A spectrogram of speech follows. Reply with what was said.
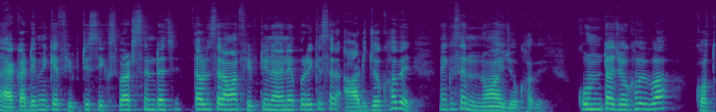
হ্যাঁ অ্যাকাডেমিকে ফিফটি সিক্স পার্সেন্ট আছে। তাহলে স্যার আমার ফিফটি নাইনের পরে কি স্যার আট যোগ হবে? নাকি স্যার নয় যোগ হবে? কোনটা যোগ হবে বা কত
